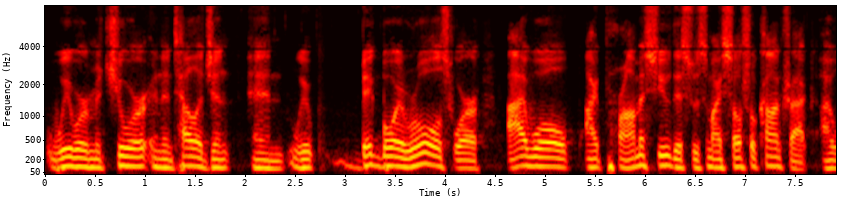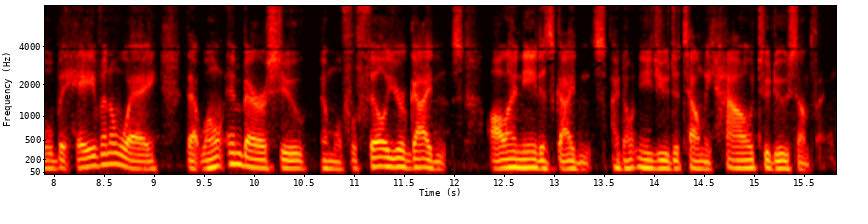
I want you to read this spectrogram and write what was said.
We were mature and intelligent, and we big boy rules were I will, I promise you, this was my social contract. I will behave in a way that won't embarrass you and will fulfill your guidance. All I need is guidance. I don't need you to tell me how to do something.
